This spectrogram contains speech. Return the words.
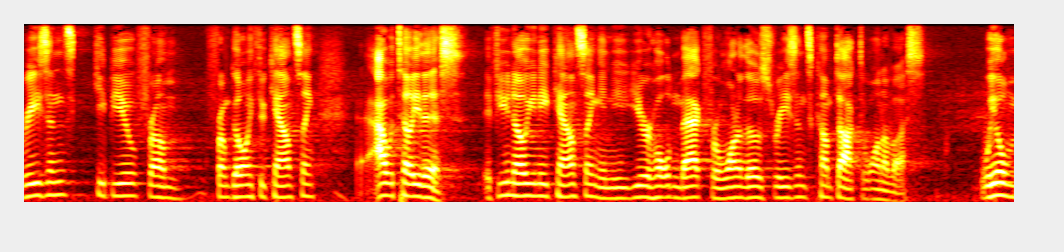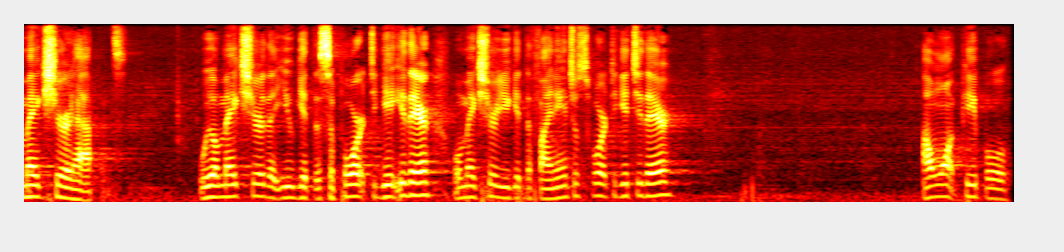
reasons keep you from, from going through counseling. I would tell you this if you know you need counseling and you're holding back for one of those reasons, come talk to one of us. We'll make sure it happens. We'll make sure that you get the support to get you there. We'll make sure you get the financial support to get you there. I want people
